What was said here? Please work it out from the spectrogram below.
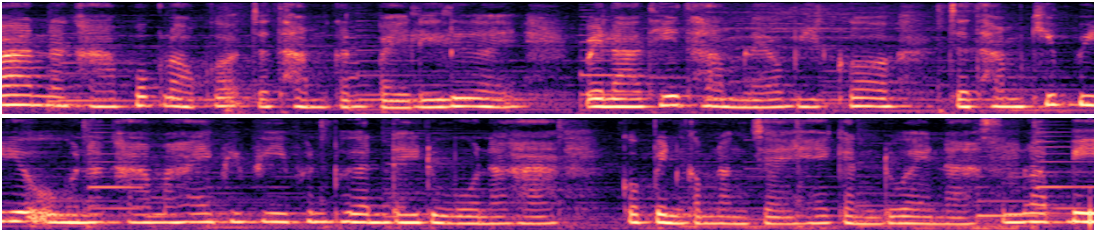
บ้านนะคะพวกเราก็จะทำกันไปเรื่อยๆ เวลาที่ทำแล้วบีก็จะทำคลิปวิดีโอนะคะ มาให้พี่ๆเพื่อนๆได้ดูนะคะ ก็เป็นกำลังใจให้กันด้วยนะสำหรับบี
